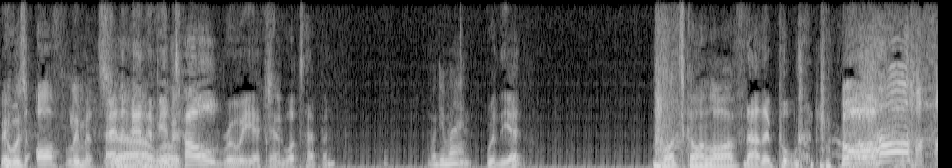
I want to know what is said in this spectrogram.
it was off limits. And, and uh, have you told Roo actually what's happened What do you mean? with the ad? What's going live? No, they pulled it. no,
